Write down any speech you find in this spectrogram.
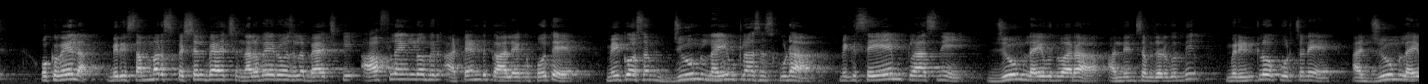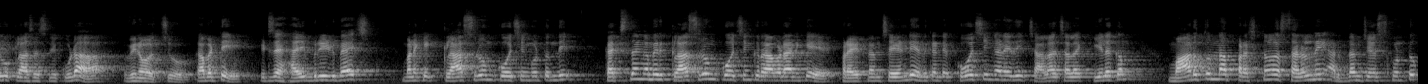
ఒకవేళ మీరు సమ్మర్ స్పెషల్ బ్యాచ్ నలభై రోజుల బ్యాచ్కి ఆఫ్లైన్లో మీరు అటెండ్ కాలేకపోతే మీకోసం జూమ్ లైవ్ క్లాసెస్ కూడా మీకు సేమ్ క్లాస్ని జూమ్ లైవ్ ద్వారా అందించడం జరుగుద్ది. మీరు ఇంట్లో కూర్చొనే ఆ జూమ్ లైవ్ క్లాసెస్ని కూడా వినవచ్చు. కాబట్టి ఇట్స్ ఏ హైబ్రిడ్ బ్యాచ్. మనకి క్లాస్ రూమ్ కోచింగ్ ఉంటుంది. ఖచ్చితంగా మీరు క్లాస్ రూమ్ కోచింగ్కి రావడానికే ప్రయత్నం చేయండి. ఎందుకంటే కోచింగ్ అనేది చాలా చాలా కీలకం. మారుతున్న ప్రశ్నల సరళిని అర్థం చేసుకుంటూ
